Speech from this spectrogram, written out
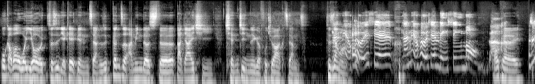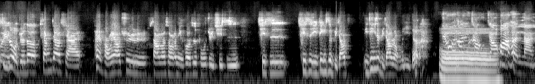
我搞不好我以后就是也可以变成这样，就是跟着 Aminus 的大家一起前进那个 Fuji Rock 这样子。是这样吗？难免会有一些，难免会有一些明星梦。OK。可是其实我觉得，相较起来，佩鹏要去 Summer Sonic 或者是 Fuji，其实其实其实一定是比较，一定是比较容易的。因为讲讲话很难。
